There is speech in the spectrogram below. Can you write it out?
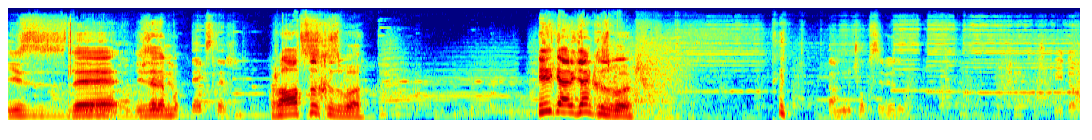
İzle, izledim. Bu- Dexter. Rahatsız kız bu. İlk ergen kız bu. Ben bunu çok seviyordum. Bütün cosplay de var.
